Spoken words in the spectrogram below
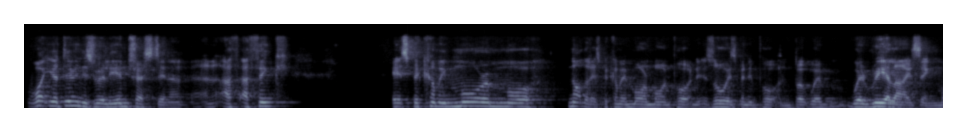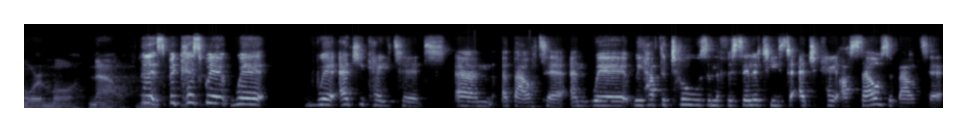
what you're doing is really interesting. And, and I, I, think it's becoming more and more, not that it's becoming more and more important, it's always been important, but we're, we're realizing more and more now. Well, it's because we're, we're, we're educated um, about it and we're we have the tools and the facilities to educate ourselves about it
